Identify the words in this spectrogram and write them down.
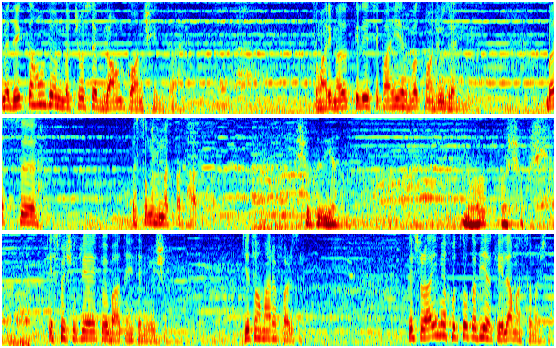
मैं देखता हूँ कि उन बच्चों से अब ग्राउंड कौन छीनता है। तुम्हारी मदद के लिए सिपाही हर वक्त मौजूद रहेंगे। बस बस तुम्हें हिम्मत मत हारना। शुक्रिया। बहुत बहुत शुक्रिया। इसमें शुक्रिया की कोई बात नहीं तनवीर शाह। ये तो हमारा फ़र्ज़ है। इस लड़ाई में खुद को कभी अकेला मत समझना।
